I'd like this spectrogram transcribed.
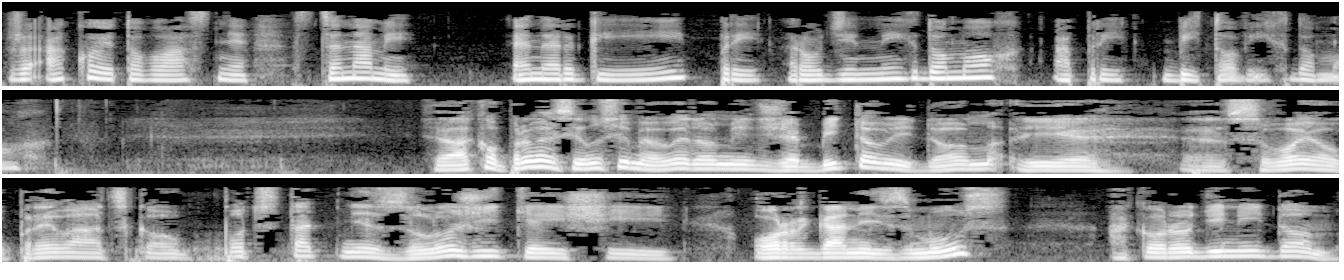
že ako je to vlastne s cenami energií pri rodinných domoch a pri bytových domoch. Ako prvé si musíme uvedomiť, že bytový dom je e, svojou prevádzkou podstatne zložitejší organizmus ako rodinný dom.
